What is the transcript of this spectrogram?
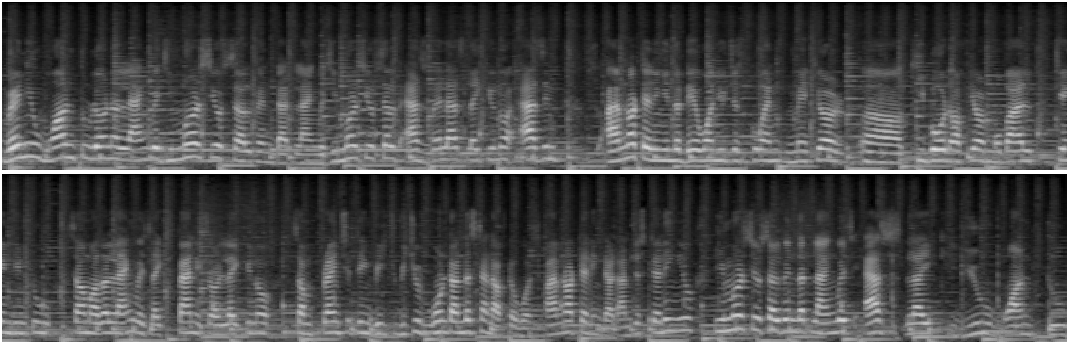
when you want to learn a language immerse yourself in that language. Immerse yourself as well as like you know as in i'm not telling in the day one you just go and make your uh, keyboard of your mobile change into some other language like spanish or like you know some french thing which, which you won't understand afterwards. I'm not telling that. I'm just telling you immerse yourself in that language as like you want to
